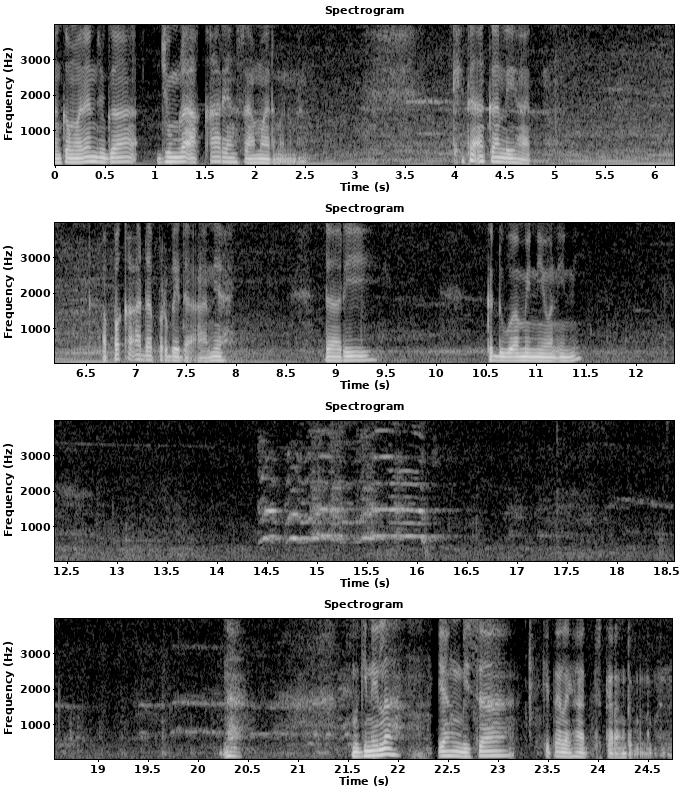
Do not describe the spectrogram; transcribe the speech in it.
yang kemarin juga jumlah akar yang sama teman-teman. Kita akan lihat apakah ada perbedaan ya dari kedua minion ini. Nah, beginilah yang bisa kita lihat sekarang teman-teman.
